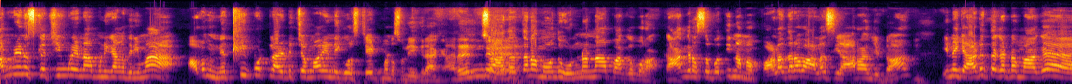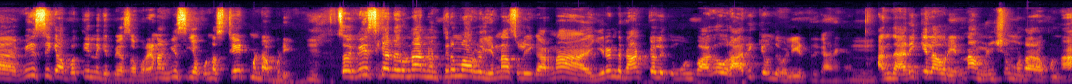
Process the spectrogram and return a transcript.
கம்யூனிஸ்ட் கட்சியும் கூட என்ன பண்ணிருக்காங்க தெரியுமா? அவங்க நெத்தி போட்டுல அடிச்ச மாதிரி இன்னைக்கு ஒரு ஸ்டேட்மெண்ட் சொல்லியிருக்காங்க ரெண்டு. அதைத்தான் நம்ம வந்து ஒன்னொன்னா பார்க்க போறோம். காங்கிரஸ் பத்தி நம்ம பல தடவை அலசி ஆராய்ஞ்சிட்டோம் இன்னைக்கு அடுத்த கட்டமாக விசிகா பத்தி இன்னைக்கு பேச போறோம். ஏன்னா விசிகா கொண்ட ஸ்டேட்மெண்ட் அப்படி. சோ விசிகா அண்ணன் திருமாவர்கள் என்ன சொல்லியிருக்காருன்னா இரண்டு நாட்களுக்கு முன்பாக ஒரு அறிக்கை வந்து வெளியிட்டிருக்காருங்க. அந்த அறிக்கையில அவர் என்ன மென்ஷன் பண்றாரு அப்படின்னா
